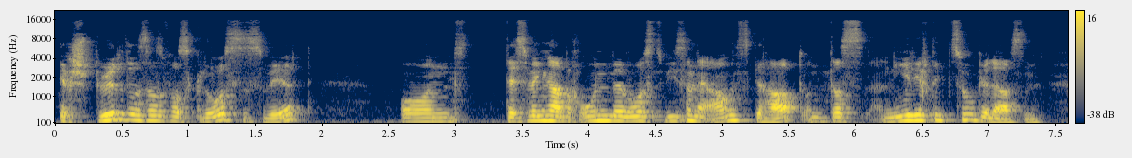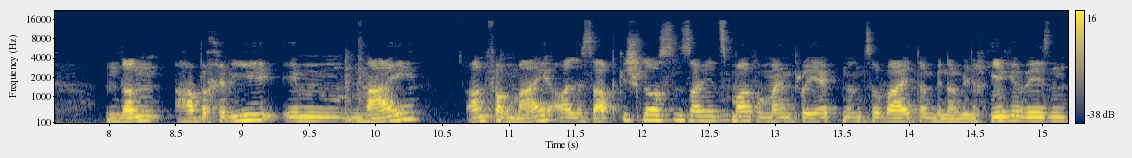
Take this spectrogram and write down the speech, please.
ich spürte, dass das was Großes wird und deswegen habe ich unbewusst wie so eine Angst gehabt und das nie richtig zugelassen. Und dann habe ich wie im Mai, Anfang Mai, alles abgeschlossen, sage ich jetzt mal, von meinen Projekten und so weiter und bin dann wieder hier gewesen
